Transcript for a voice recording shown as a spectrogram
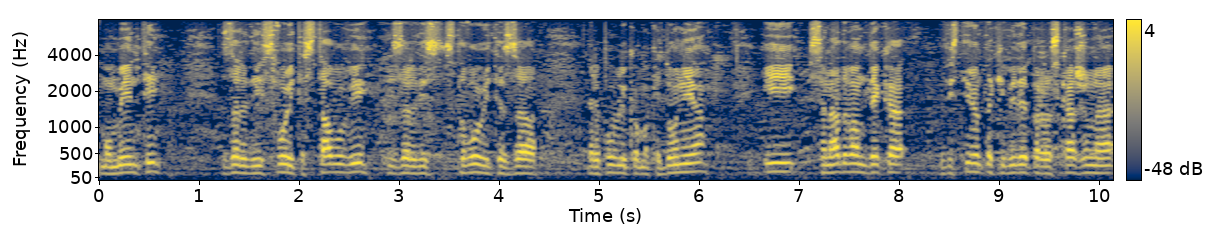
моменти заради своите ставови и заради ставовите за Република Македонија и се надевам дека вистината ќе биде прераскажена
